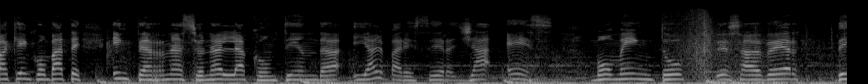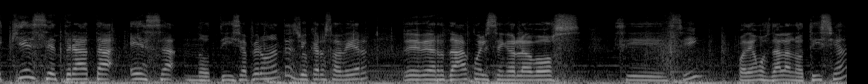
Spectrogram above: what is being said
aquí en Combate Internacional la contienda y al parecer ya es momento de saber de qué se trata esa noticia. Pero antes yo quiero saber de verdad con el señor La Voz si sí, podemos dar la noticia.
